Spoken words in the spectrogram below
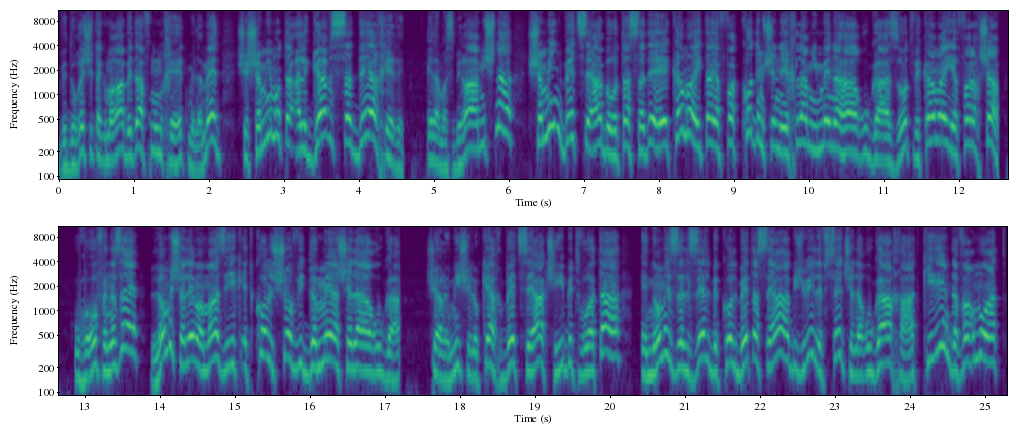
ודורשת הגמרא בדף נ"ח, מלמד ששמים אותה על גב שדה אחרת. אלא מסבירה המשנה, שמין בית שאה באותה שדה, כמה הייתה יפה קודם שנאכלה ממנה הערוגה הזאת, וכמה היא יפה עכשיו. ובאופן הזה, לא משלם המזיק את כל שווי דמיה של הערוגה, שהרי מי שלוקח בית שאה כשהיא בתבואתה, אינו מזלזל בכל בית השאה בשביל הפסד של ערוגה אחת, כי אם דבר מועט.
